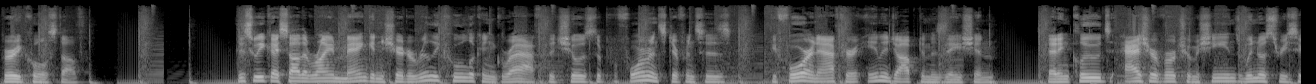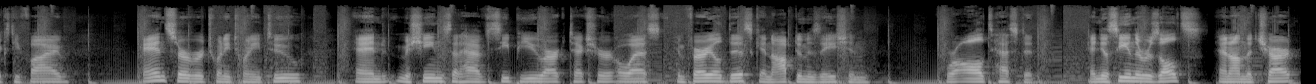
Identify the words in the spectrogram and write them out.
Very cool stuff. This week I saw that Ryan Mangan shared a really cool looking graph that shows the performance differences before and after image optimization that includes Azure Virtual Machines, Windows 365, and Server 2022, and machines that have CPU architecture, OS, inferior disk, and optimization were all tested. And you'll see in the results and on the chart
